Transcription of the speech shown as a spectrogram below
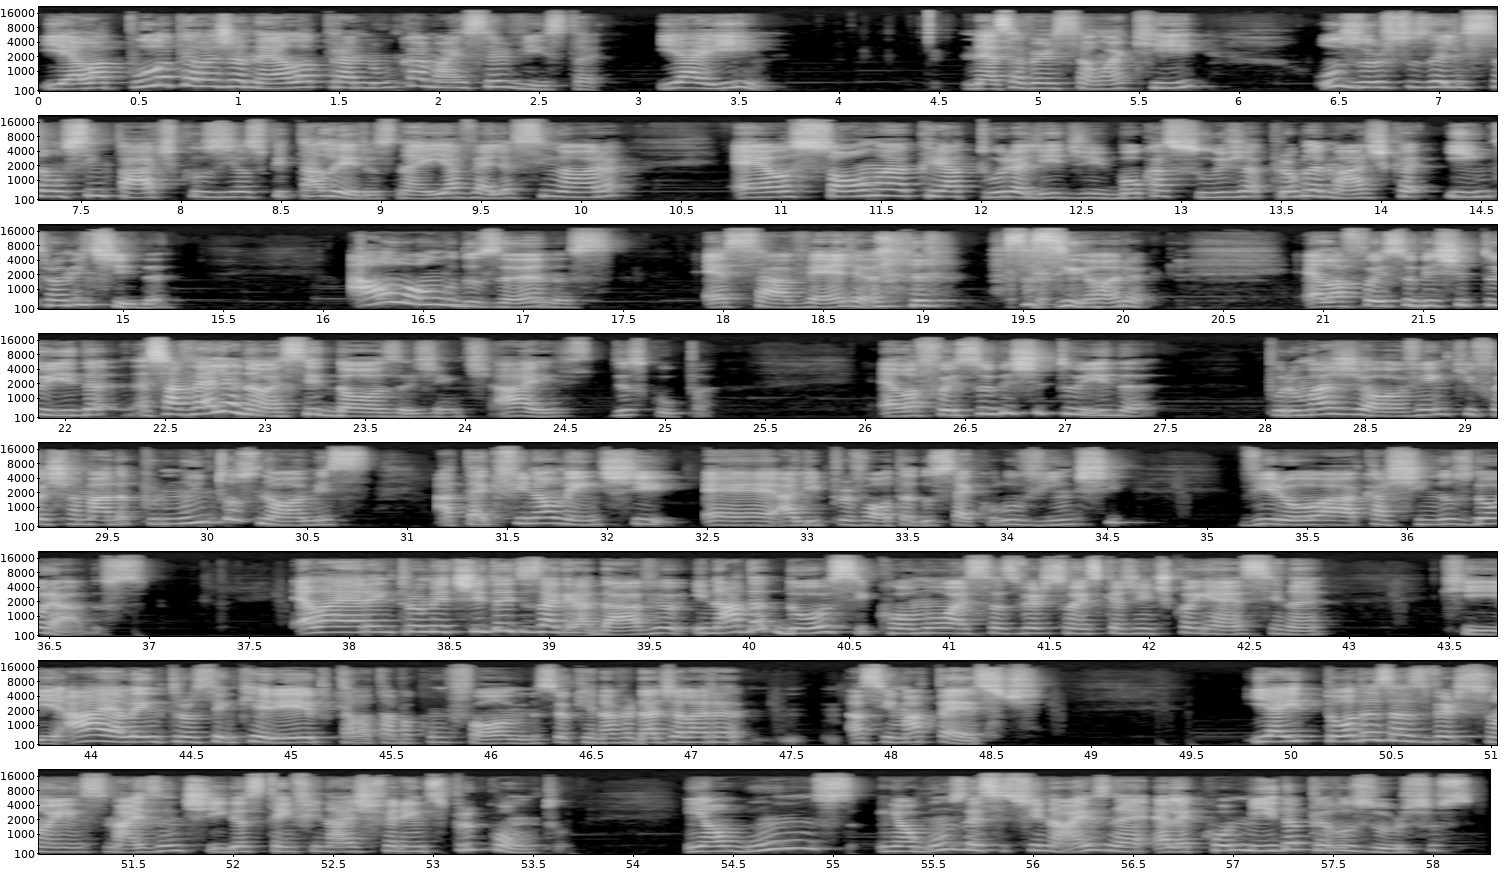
e ela pula pela janela para nunca mais ser vista. E aí, nessa versão aqui, os ursos eles são simpáticos e hospitaleiros, né? E a velha senhora é só uma criatura ali de boca suja, problemática e intrometida. Ao longo dos anos, essa velha, essa senhora, ela foi substituída. Essa velha não, essa idosa, gente. Ai, desculpa. Ela foi substituída por uma jovem que foi chamada por muitos nomes, até que finalmente, é, ali por volta do século XX, virou a Caixinhos Dourados. Ela era intrometida e desagradável e nada doce como essas versões que a gente conhece, né? Que, ah, ela entrou sem querer porque ela tava com fome, não sei o que. Na verdade, ela era, assim, uma peste. E aí, todas as versões mais antigas têm finais diferentes pro conto. Em alguns, em alguns desses finais, né, ela é comida pelos ursos.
